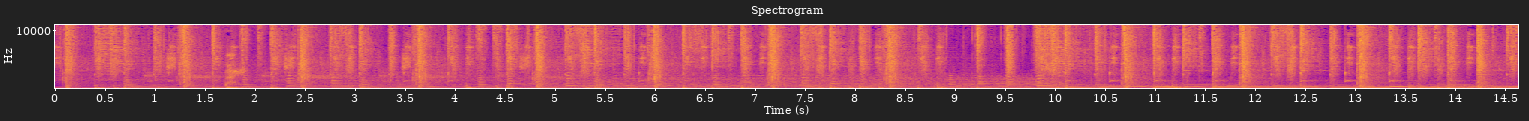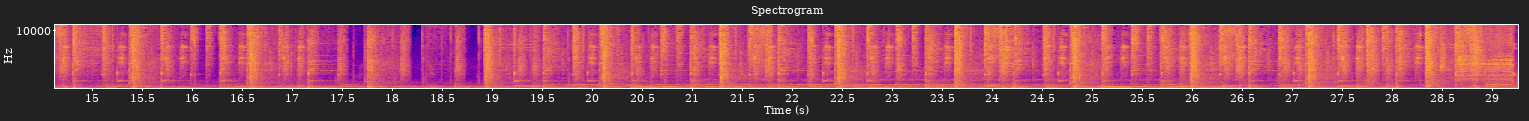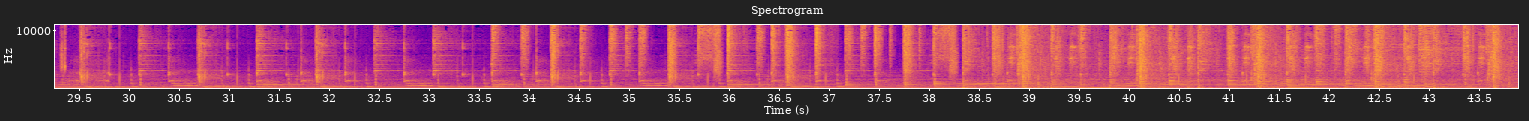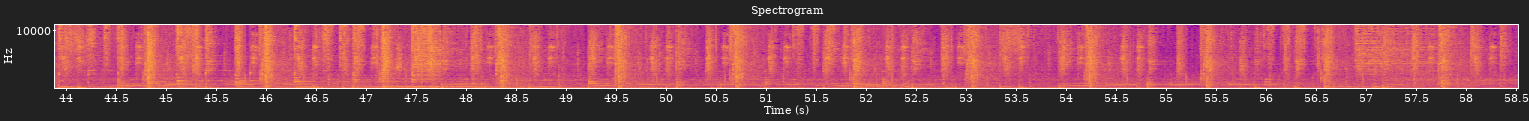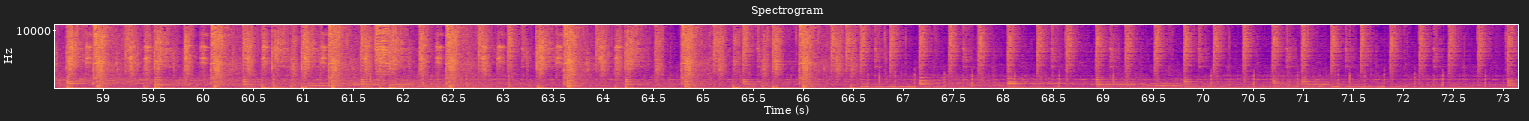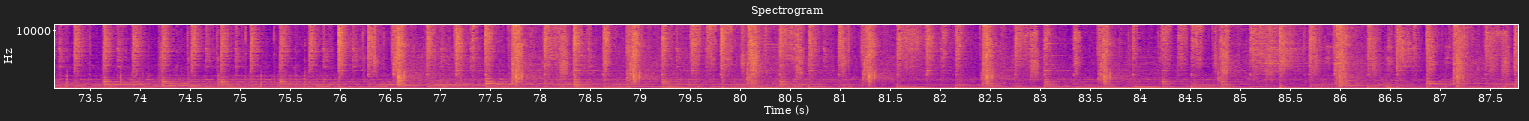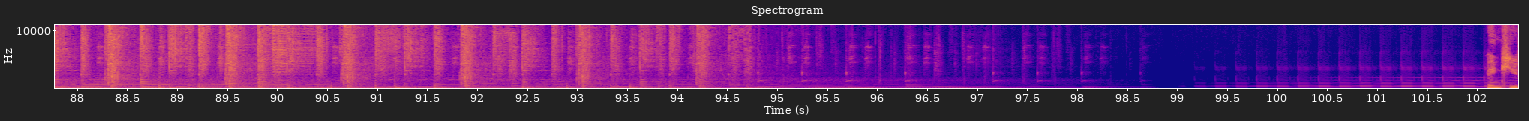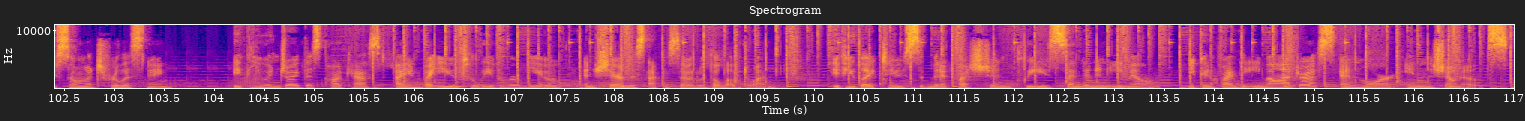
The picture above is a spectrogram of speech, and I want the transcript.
Thank you so much for listening. If you enjoyed this podcast, I invite you to leave a review and share this episode with a loved one. If you'd like to submit a question, please send in an email. You can find the email address and more in the show notes.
